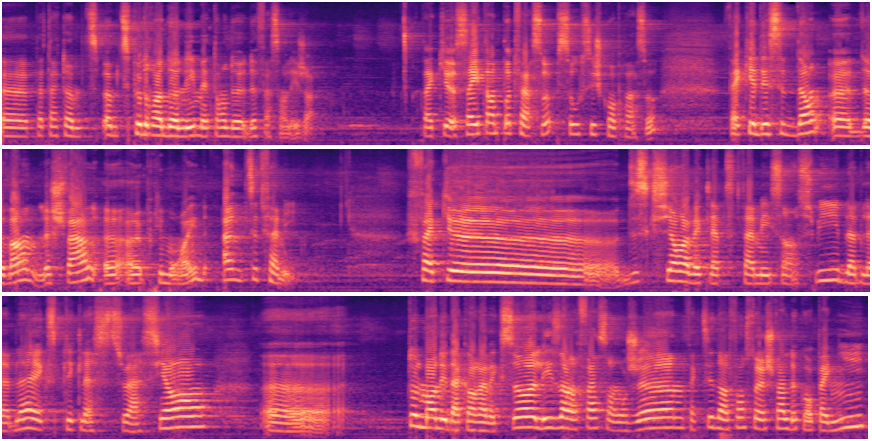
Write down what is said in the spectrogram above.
euh, peut-être un petit, un petit, peu de randonnée, mettons, de, façon légère. Fait que ça ne tente pas de faire ça, puis ça aussi, je comprends ça. Fait qu'elle décide donc de vendre le cheval à un prix moindre à une petite famille. Fait que discussion avec la petite famille s'ensuit, blablabla, explique la situation. Tout le monde est d'accord avec ça. Les enfants sont jeunes. Fait que, dans le fond, c'est un cheval de compagnie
